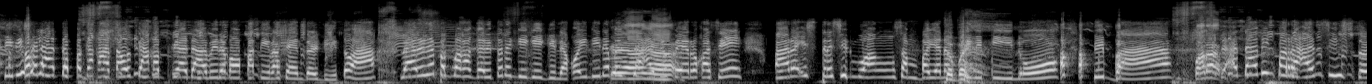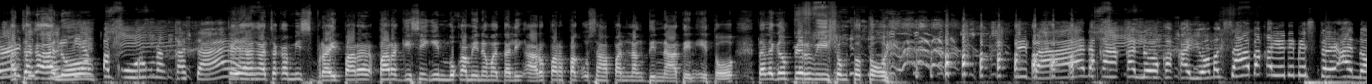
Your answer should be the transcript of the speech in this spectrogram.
Hindi sa lahat ng pagkakataon kakampihan namin ng mga patira sender dito, ha? Lalo na pag mga ganito, nagigigil ako. Hindi naman Kaya sa nga. ano, pero kasi para stressin mo ang sambayan ng Sabay- Pilipino. diba? Para- Ang daming paraan, sister. At saka ano, Hindi ang pag-urong ng kasal. Kaya nga, tsaka Miss Bride, para, para gisingin mo kami na madaling araw para pag-usapan lang din natin ito. Talagang perwisyong totoo. Diba? Nakakaloka kayo. Magsama kayo ni Mr. Ano,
